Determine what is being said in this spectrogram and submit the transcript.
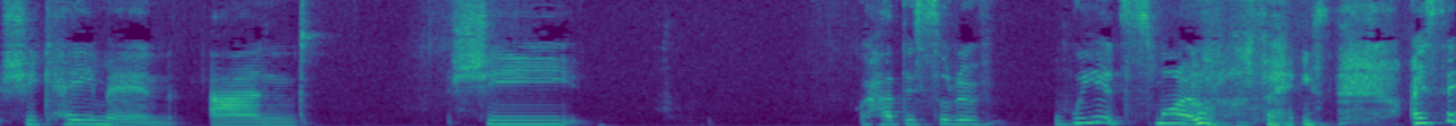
she came in and she had this sort of weird smile on her face. I say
